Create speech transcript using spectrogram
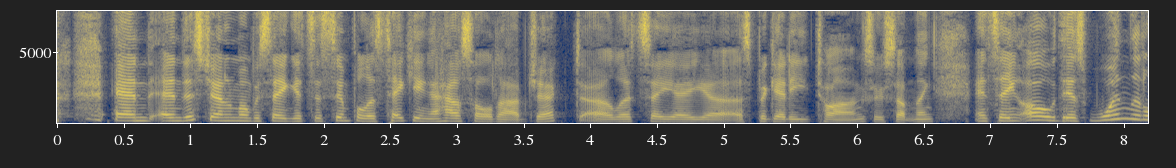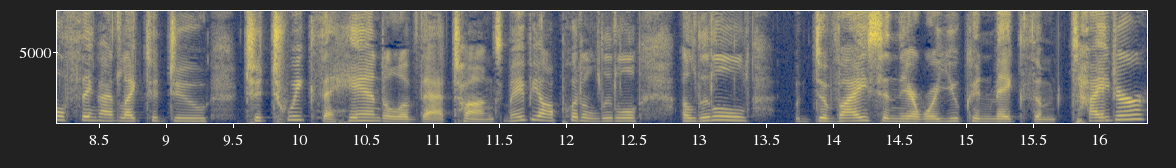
and, and this gentleman was saying it's as simple as taking a household object, uh, let's say a, a spaghetti tongs or something, and saying, oh, there's one little thing I'd like to do to tweak the handle of that tongs. Maybe I'll put a little, a little device in there where you can make them tighter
